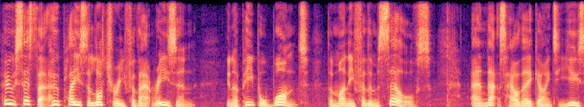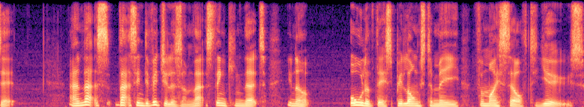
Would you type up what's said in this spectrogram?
Who says that? Who plays the lottery for that reason? You know, people want the money for themselves, and that's how they're going to use it. And that's that's individualism. That's thinking that, you know, all of this belongs to me for myself to use.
